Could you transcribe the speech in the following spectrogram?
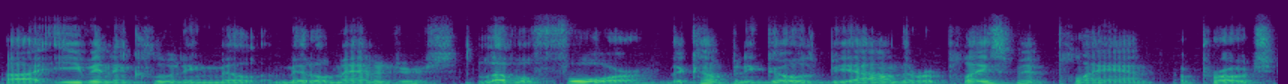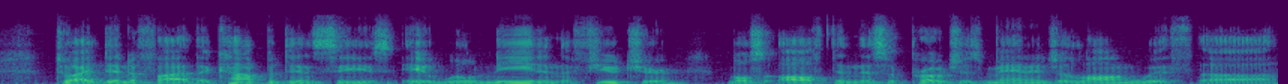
uh, even including middle managers. Level four, the company goes beyond the replacement plan approach to identify the competencies it will need in the future. Most often, this approach is managed along with uh,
